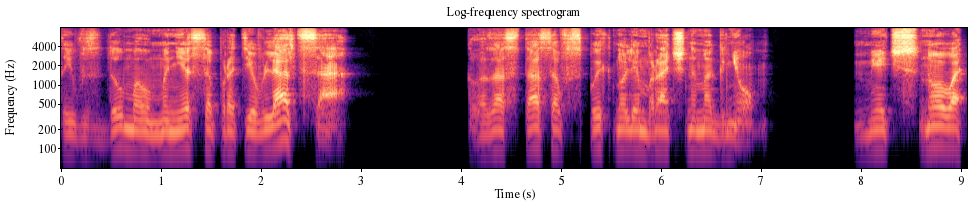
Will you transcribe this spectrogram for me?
«Ты вздумал мне сопротивляться?» Глаза Стаса вспыхнули мрачным огнем. Меч снова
